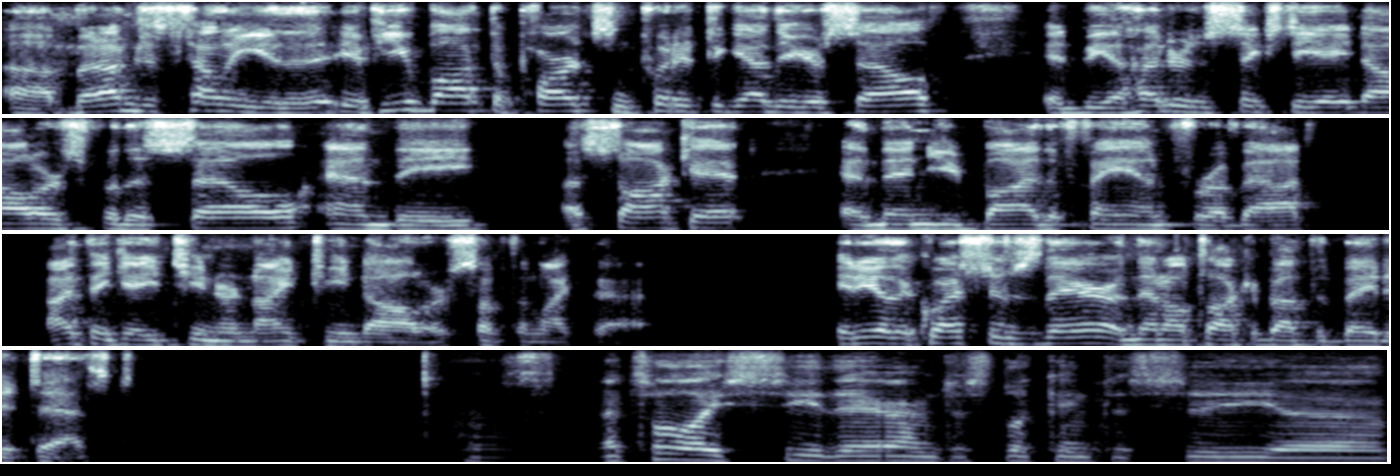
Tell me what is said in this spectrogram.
Uh, but I'm just telling you that if you bought the parts and put it together yourself, it'd be $168 for the cell and the uh, socket, and then you'd buy the fan for about, I think, 18 or $19, something like that. Any other questions there? And then I'll talk about the beta test. Uh, That's all I see there. I'm just looking to see, uh,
